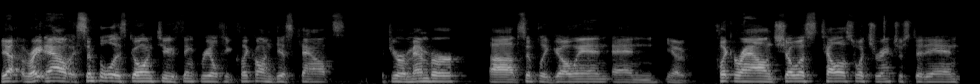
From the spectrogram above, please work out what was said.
Yeah, right now, as simple as going to Think Realty, click on discounts. If you're a member, uh, simply go in and you know click around, show us, tell us what you're interested in.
